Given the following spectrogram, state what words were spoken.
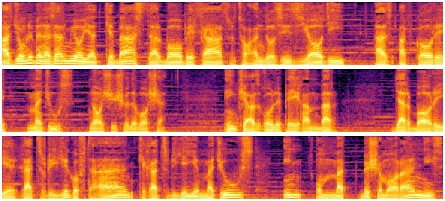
از جمله به نظر می آید که بحث در باب قدر تا اندازه زیادی از افکار مجوس ناشی شده باشد. اینکه از قول پیغمبر درباره قدریه گفتهاند که قدریه مجوس این امت به شمارن نیست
